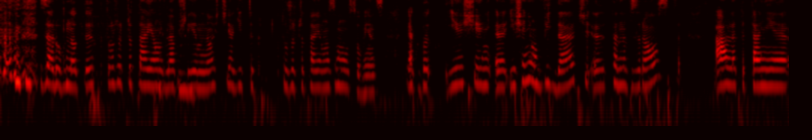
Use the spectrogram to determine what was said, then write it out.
zarówno tych, którzy czytają dla przyjemności, jak i tych, którzy czytają z musu, więc jakby jesień, jesienią widać ten wzrost, ale pytanie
